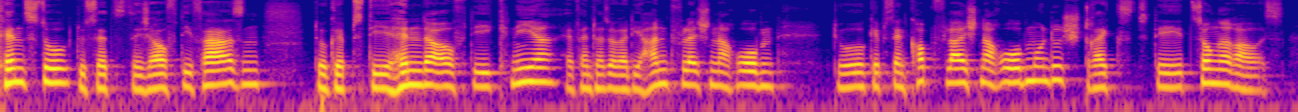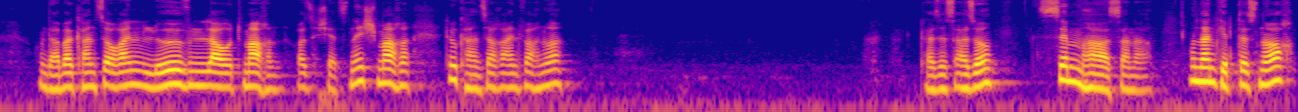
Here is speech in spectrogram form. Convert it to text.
kennst du. Du setzt dich auf die Fersen, du gibst die Hände auf die Knie, eventuell sogar die Handflächen nach oben. Du gibst den Kopf leicht nach oben und du streckst die Zunge raus. Und dabei kannst du auch einen Löwenlaut machen, was ich jetzt nicht mache. Du kannst auch einfach nur. Das ist also Simhasana. Und dann gibt es noch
